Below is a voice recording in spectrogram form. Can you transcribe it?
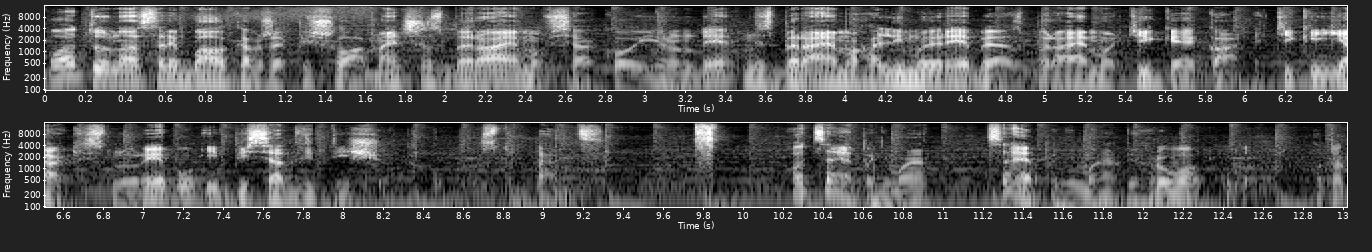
От у нас рибалка вже пішла. Менше збираємо всякої ерунди. Не збираємо галімої риби, а збираємо тільки, яка- тільки якісну рибу і 52 тисячі. Таку просто бенц. Оце я понімаю. Це я понімаю. Ігрова акула. Отак.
